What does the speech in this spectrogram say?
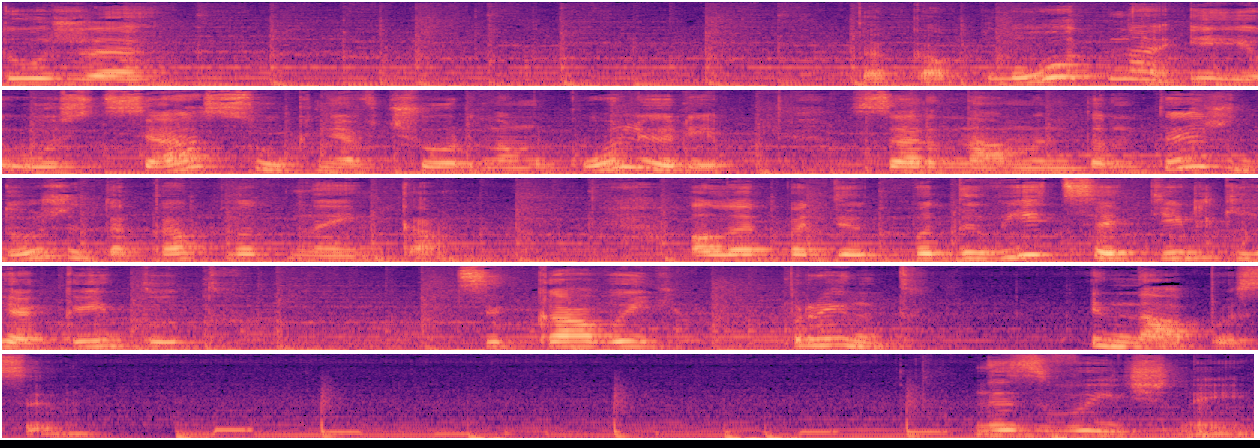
Дуже така плотна. І ось ця сукня в чорному кольорі з орнаментом теж дуже така плотненька. Але подивіться тільки, який тут цікавий принт і написи. Незвичний.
